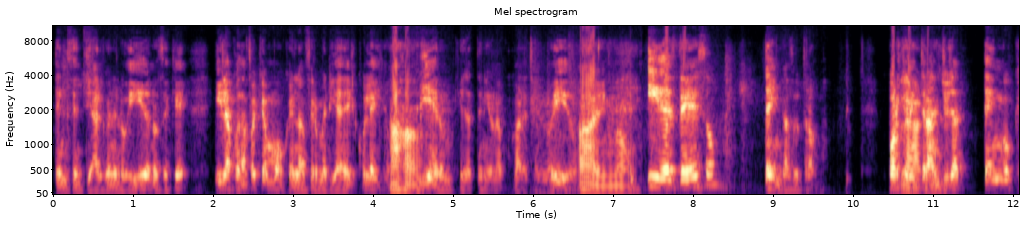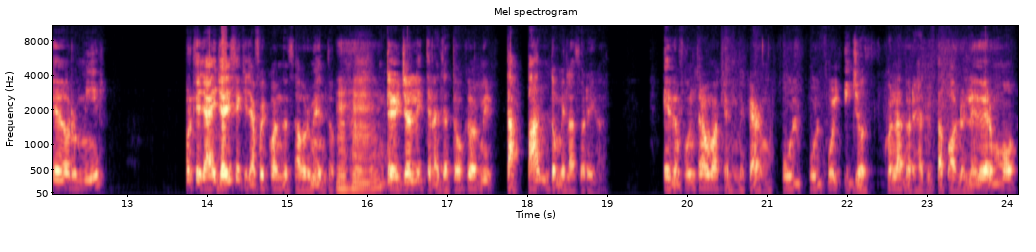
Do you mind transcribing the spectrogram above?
ten- sentía algo en el oído, no sé qué. Y la cosa fue que como que en la enfermería del colegio Ajá. vieron que ella tenía una cucaracha en el oído. Ay, no. Y desde eso, tenga su trauma. Porque Claro. literal, yo ya tengo que dormir. Porque ya ella dice que ya fue cuando está durmiendo. Ujú. Entonces yo literal ya tengo que dormir tapándome las orejas. Eso fue un trauma que a mí me crearon full, full, full. Y yo con las orejas destapadas no le duermo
